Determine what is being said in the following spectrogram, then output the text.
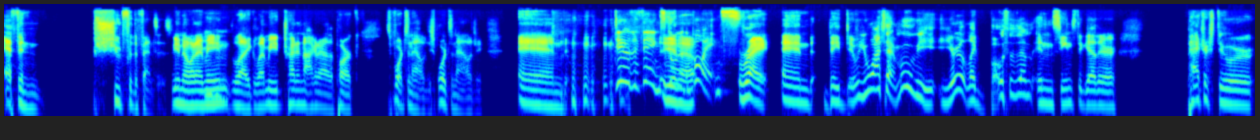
effing shoot for the fences. You know what I mean? Like, let me try to knock it out of the park. Sports analogy, sports analogy. And Do the things, you score know, the points. right. And they do, you watch that movie, you're like both of them in scenes together. Patrick Stewart,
